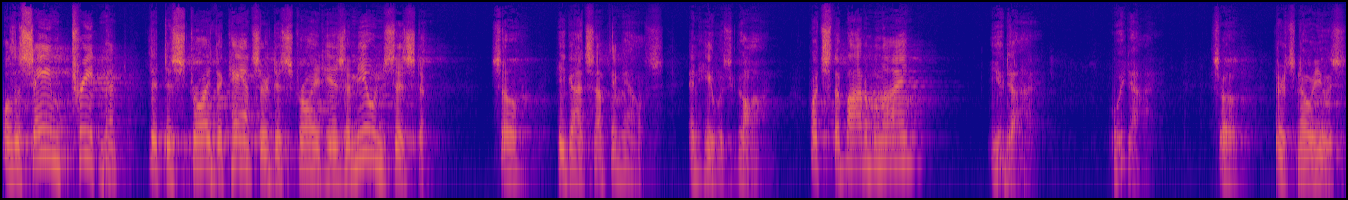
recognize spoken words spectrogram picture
Well, the same treatment that destroyed the cancer destroyed his immune system. So he got something else and he was gone. What's the bottom line? You die. We die. So there's no use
